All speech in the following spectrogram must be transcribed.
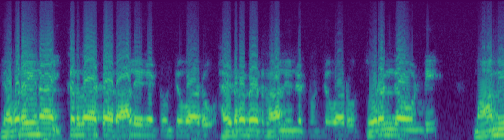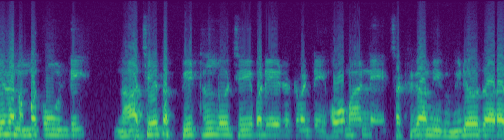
ఎవరైనా ఇక్కడ దాకా రాలేనటువంటి వారు హైదరాబాద్ రాలేనటువంటి వారు దూరంగా ఉండి మా మీద నమ్మకం ఉండి నా చేత పీఠంలో చేయబడేటటువంటి హోమాన్ని చక్కగా మీకు వీడియో ద్వారా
